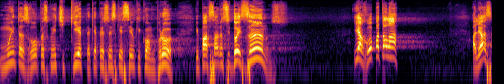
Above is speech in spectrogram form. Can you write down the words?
Muitas roupas com etiqueta que a pessoa esqueceu que comprou e passaram-se dois anos e a roupa está lá. Aliás,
